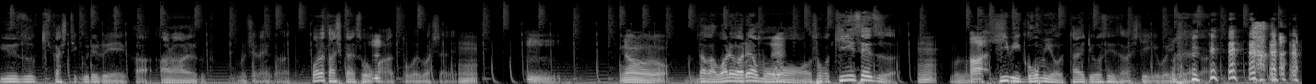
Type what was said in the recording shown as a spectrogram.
融通聞かせてくれる絵が現れるのじゃないかなと。これは確かにそうかなと思いましたね。うん。なるほど。だから我々はもそうそこ気にせず、うん。日々ゴミを大量生産していけばいいんじゃないかな。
